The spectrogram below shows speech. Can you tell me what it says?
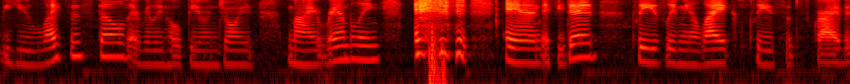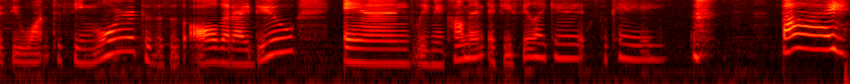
you like this build. I really hope you enjoyed my rambling. and if you did, please leave me a like. Please subscribe if you want to see more, because this is all that I do. And leave me a comment if you feel like it. Okay. Bye.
